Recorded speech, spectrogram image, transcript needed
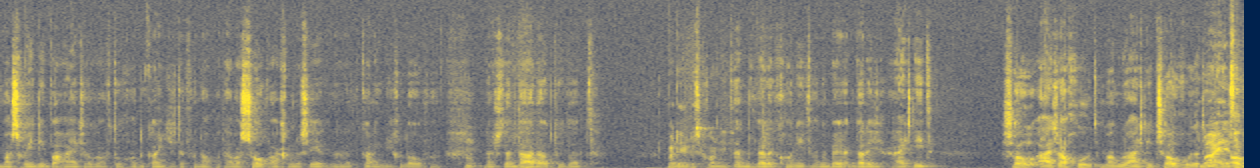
Masraoui liep bij Ajax ook af en toe gewoon de kantjes ervan af. Want hij was zo vaak geblesseerd. Nou, dat kan ik niet geloven. Hm. En als je dat daar ook doet, dat, Waarderen ze gewoon niet. en dat wil ik gewoon niet. Want dan je- dat is, hij is niet zo, hij is wel goed, maar hij is niet zo goed dat Bayern hij is ook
